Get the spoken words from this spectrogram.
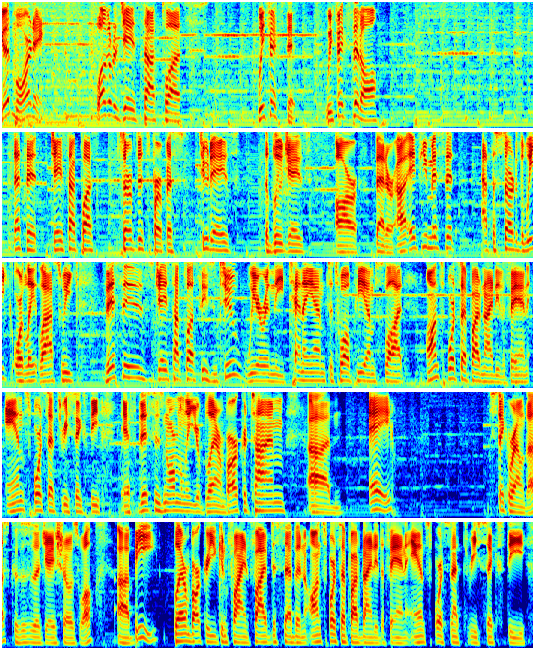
Good morning. Welcome to Jays Talk Plus. We fixed it. We fixed it all. That's it. Jays Talk Plus served its purpose. Two days, the Blue Jays are better. Uh, if you missed it at the start of the week or late last week, this is Jays Talk Plus Season 2. We are in the 10 a.m. to 12 p.m. slot on Sportsnet 590 The Fan and Sportsnet 360. If this is normally your Blair and Barker time, um, A, stick around with us because this is a Jay show as well. Uh, B, Blair and Barker, you can find 5 to 7 on Sportsnet 590 The Fan and Sportsnet 360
